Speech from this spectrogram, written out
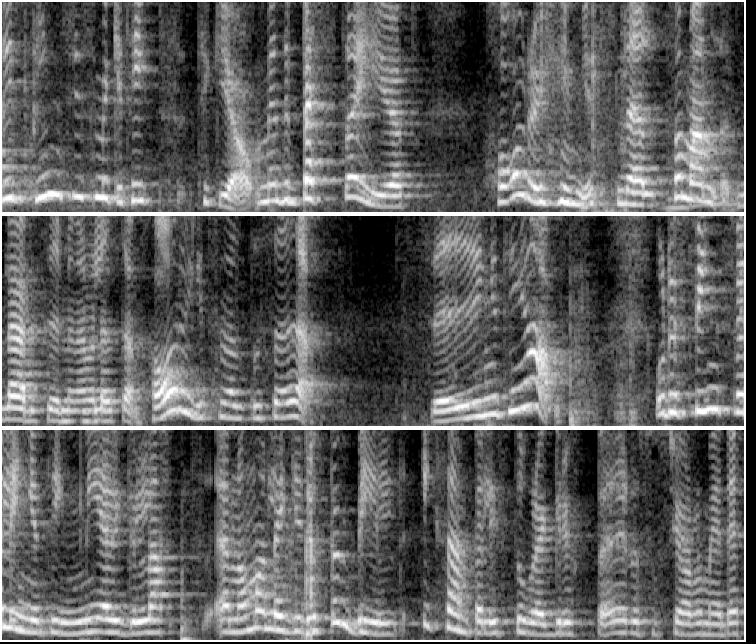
det finns ju så mycket tips tycker jag. Men det bästa är ju att har du inget snällt, som man lärde sig när man var liten, har du inget snällt att säga, säg ingenting alls. Och det finns väl ingenting mer glatt än om man lägger upp en bild, exempel i stora grupper eller sociala medier,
